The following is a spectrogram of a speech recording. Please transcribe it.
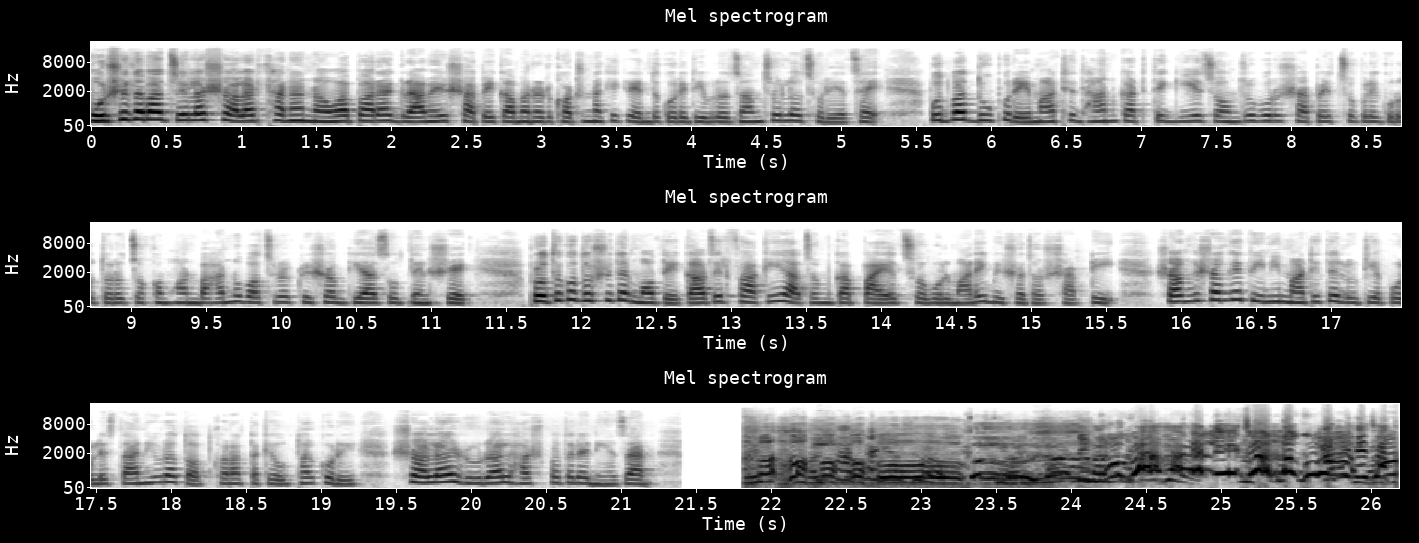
মুর্শিদাবাদ জেলার সালার থানার নওয়াপাড়া গ্রামের সাপে কামানোর ঘটনাকে কেন্দ্র করে তীব্র চাঞ্চল্য ছড়িয়েছে। বুধবার দুপুরে মাঠে ধান কাটতে গিয়ে চন্দ্রবড় সাপের চোপড়ে গুরুতর জখম হন বাহান্ন বছরের কৃষক গিয়াসউদ্দিন শেখ। প্রত্যক্ষদর্শীদের মতে কাজের ফাঁকি আচমকা পায়ে ছবল মারে বিষধর সাপটি। সঙ্গে সঙ্গে তিনি মাটিতে লুটিয়ে পড়লে স্থানীয়রা তৎক্ষণাৎ তাকে উদ্ধার করে সালার রুরাল হাসপাতালে নিয়ে যান।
